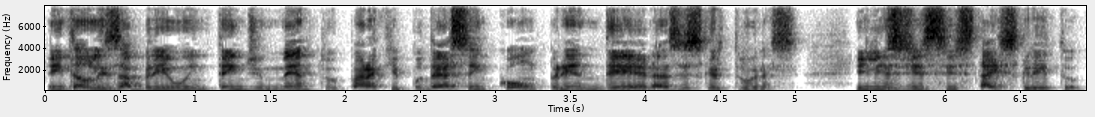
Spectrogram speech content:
Então lhes abriu o entendimento para que pudessem compreender as Escrituras. E lhes disse: Está escrito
